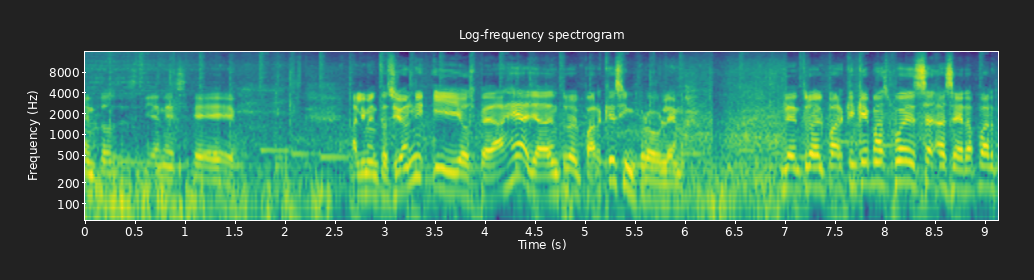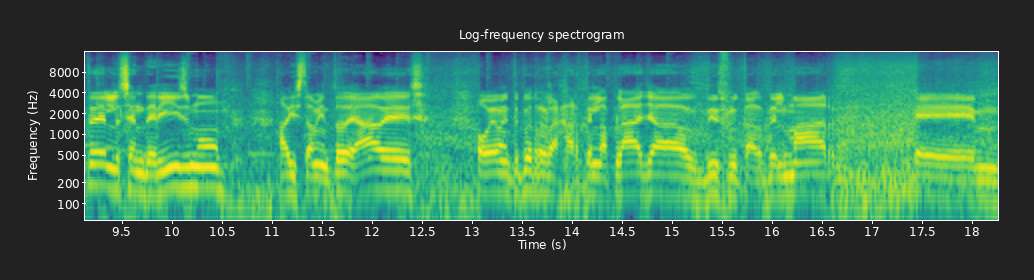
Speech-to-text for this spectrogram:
Entonces tienes eh, alimentación y hospedaje allá dentro del parque sin problema. Dentro del parque, ¿qué más puedes hacer aparte del senderismo, avistamiento de aves? Obviamente pues relajarte en la playa, disfrutar del mar. Em,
